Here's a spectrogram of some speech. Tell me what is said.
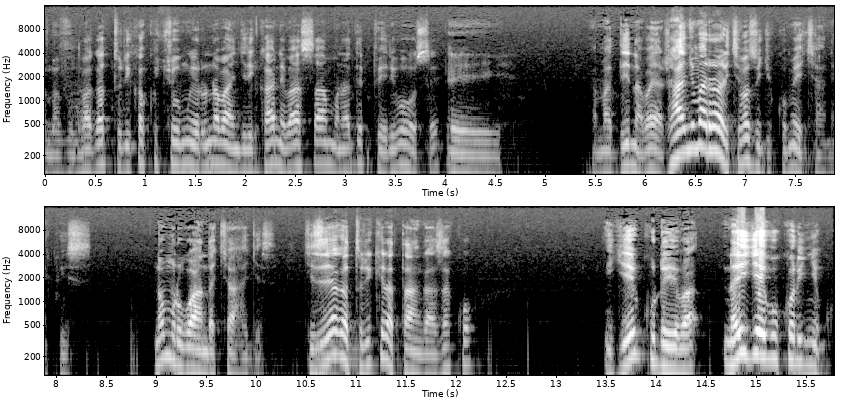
Amavuna. Abagatulika ku cyumweru n'abangirikani ba samu na deperi bose. Eh, amadini aba yaje. Hanyuma rero hari ikibazo gikomeye cyane ku isi. No mu rwanda cyahageze. Kiliziya gatulika iratangaza ko igiye kureba na yo igiye gukora inyigo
